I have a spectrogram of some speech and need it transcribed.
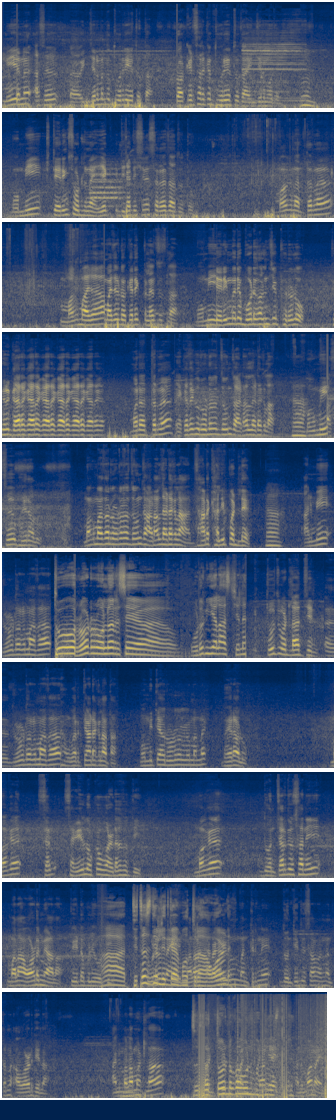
मी ना असं इंजिनमधून धूर येत होता. रॉकेटसारखा धूर येत होता इंजिनमधून. मग मी स्टेअरिंग सोडलं नाही. एक दिशा दिशेने सरळ जात होतो. मग नंतर ना मग माझ्या माझ्या डोक्यात एक प्लॅन सुचला. मग मी स्टेअरिंगमध्ये बोट घालून जे फिरलो फिर गार गार गार गार गार गार मग नंतर ना एखाद्या रोडवर जाऊन झाडाला धडकला. हा. मग मी असं बाहेर आलो मग माझा रोडवर जाऊन झाडाला धडकला. झाड खाली पडले. आणि मी रोडवर माझा तू रोड रोलर से अं, उडून गेला असशील. तूच वडला असशील. अं, रोडवर माझा वरती अडकला होता. मग मी त्या रोडवर मधनं बाहेर आलो. मग सग सगळी लोक वरडत होती. मग दोन चार दिवसांनी मला अवॉर्ड मिळाला पी डब्ल्यू हा तिथंच दिलीत काय? मग तुला आवड मंत्रीने दोन तीन दिवसानंतर अवॉर्ड दिला. आणि मला म्हटला तुझं तोंड बघून हनुमान आहेस, आहेस.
